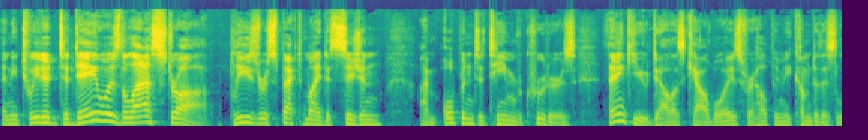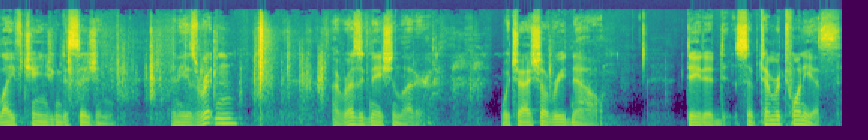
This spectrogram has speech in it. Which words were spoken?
and he tweeted, "Today was the last straw. Please respect my decision. I'm open to team recruiters. Thank you, Dallas Cowboys, for helping me come to this life changing decision." And he has written a resignation letter, which I shall read now, dated September 20th,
